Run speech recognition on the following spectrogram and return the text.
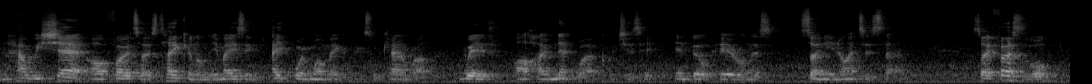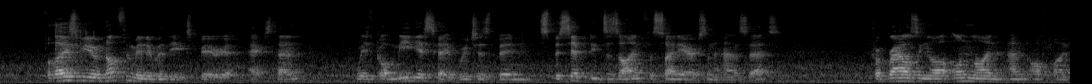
and how we share our photos taken on the amazing 8.1 megapixel camera with our home network which is inbuilt here on this Sony United stand. So first of all, for those of you who are not familiar with the Xperia X10, we've got Mediascape which has been specifically designed for Sony Ericsson handsets for browsing our online and offline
